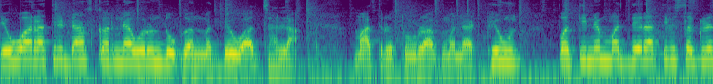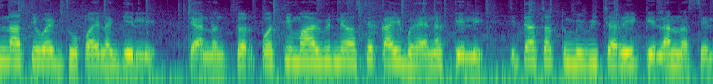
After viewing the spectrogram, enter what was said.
तेव्हा रात्री डान्स करण्यावरून दोघांमध्ये वाद झाला. मात्र तो राग मनात ठेवून पतीने मध्यरात्री सगळे नातेवाईक झोपायला गेले. त्यानंतर पती महावीरने असे काही भयानक केले की त्याचा तुम्ही विचारही केला नसेल.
